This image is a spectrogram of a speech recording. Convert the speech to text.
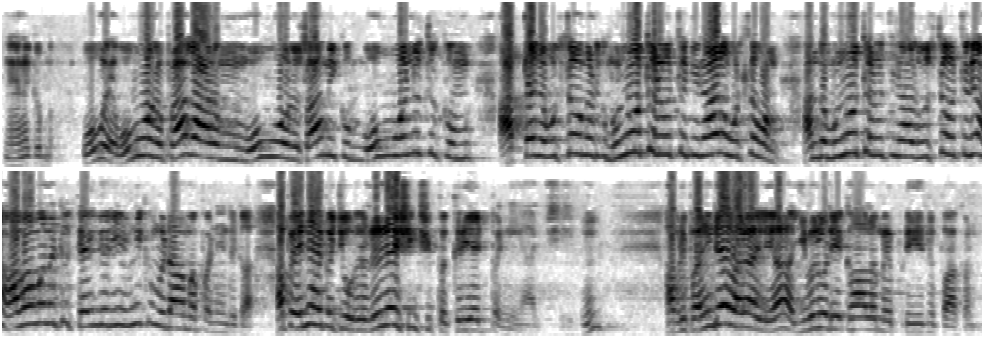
எனக்கு ஒவ்வொரு ஒவ்வொரு பிராகாரமும் ஒவ்வொரு சாமிக்கும் ஒவ்வொன்றுத்துக்கும் அத்தனை உற்சவங்களுக்கு முன்னூத்தி அறுபத்தஞ்சு நாளும் உற்சவம். அந்த முன்னூத்தி அறுபத்தி நாலு உற்சவத்திலையும் அவனுக்கு கைங்கரியம் இன்னைக்கும் விடாம பண்ணிட்டு இருக்கா அப்ப என்ன ஆயிப்போச்சு? ஒரு ரிலேஷன்ஷிப்பை கிரியேட் பண்ணியாச்சு. அப்படி பண்ணிட்டே வரா இல்லையா? இவருடைய காலம் எப்படின்னு பார்க்கணும்.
